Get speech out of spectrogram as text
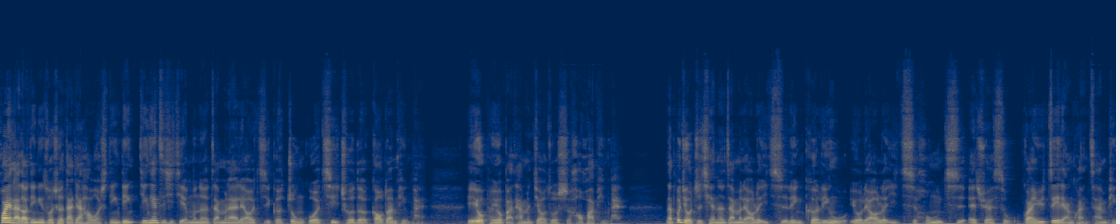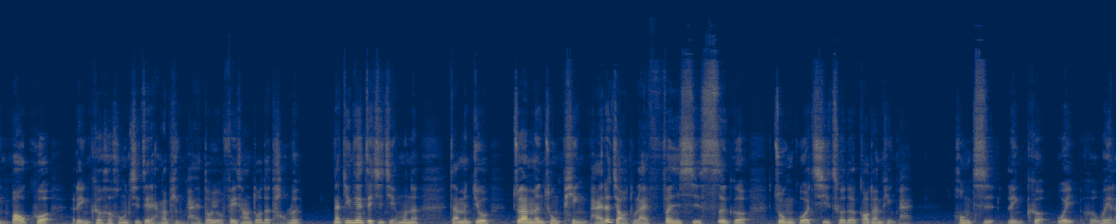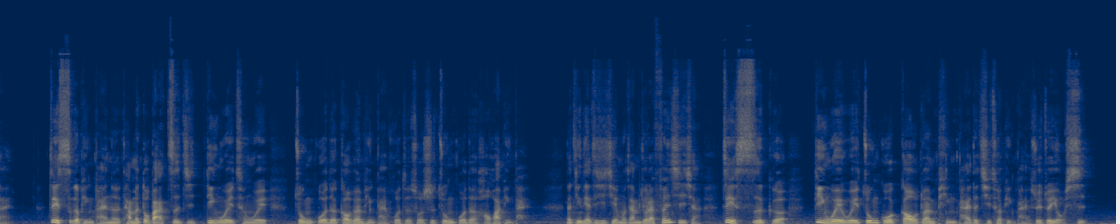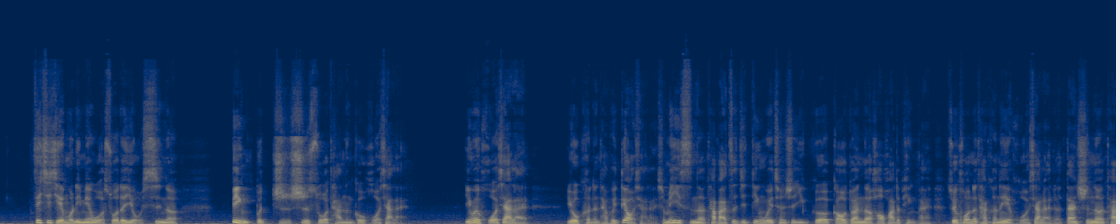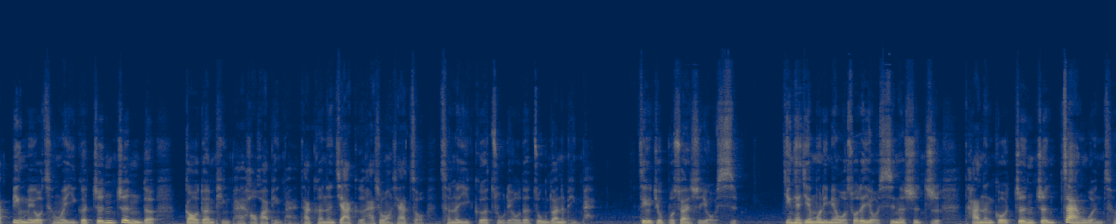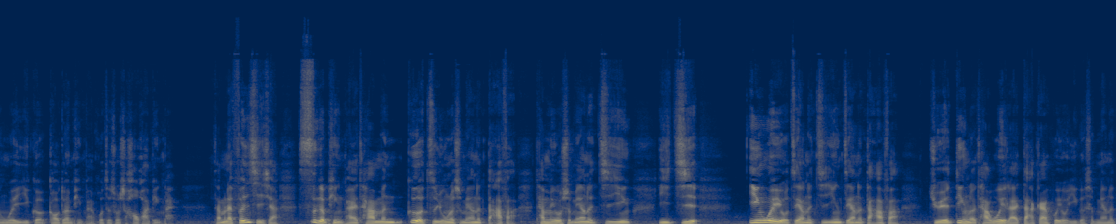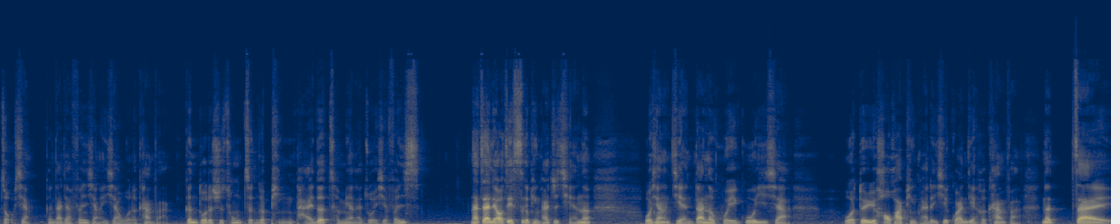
欢迎来到钉钉说车，大家好，我是钉钉。今天这期节目呢，咱们来聊几个中国汽车的高端品牌，也有朋友把它们叫做是豪华品牌。那不久之前呢，咱们聊了一期领克零五，又聊了一期红旗 HS 五，关于这两款产品，包括领克和红旗这两个品牌，都有非常多的讨论。那今天这期节目呢，咱们就专门从品牌的角度来分析四个中国汽车的高端品牌：红旗、领克、蔚和蔚来。这四个品牌呢，他们都把自己定位成为中国的高端品牌，或者说是中国的豪华品牌。那今天这期节目，咱们就来分析一下这四个定位为中国高端品牌的汽车品牌谁最有戏。这期节目里面我说的有戏呢，并不只是说它能够活下来，因为活下来有可能它会掉下来。什么意思呢？它把自己定位成是一个高端的豪华的品牌，最后呢，它可能也活下来了，但是呢，它并没有成为一个真正的。高端品牌、豪华品牌，它可能价格还是往下走，成了一个主流的终端的品牌，这个就不算是有戏。今天节目里面我说的有戏呢，是指它能够真正站稳，成为一个高端品牌或者说是豪华品牌。咱们来分析一下四个品牌，他们各自用了什么样的打法，他们有什么样的基因，以及因为有这样的基因、这样的打法。决定了它未来大概会有一个什么样的走向，跟大家分享一下我的看法，更多的是从整个品牌的层面来做一些分析。那在聊这四个品牌之前呢，我想简单的回顾一下我对于豪华品牌的一些观点和看法。那在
